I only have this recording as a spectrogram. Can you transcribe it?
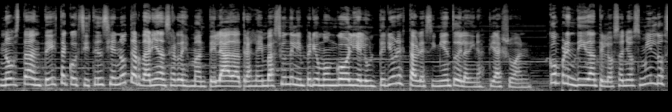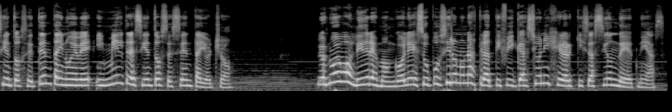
No obstante, esta coexistencia no tardaría en ser desmantelada tras la invasión del imperio mongol y el ulterior establecimiento de la dinastía Yuan comprendida entre los años 1279 y 1368. Los nuevos líderes mongoles supusieron una estratificación y jerarquización de etnias,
